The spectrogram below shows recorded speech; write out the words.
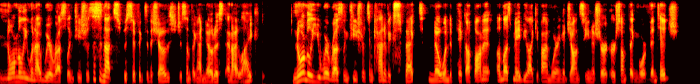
normally when I wear wrestling t-shirts. This is not specific to the show. This is just something I noticed and I like. Normally you wear wrestling t-shirts and kind of expect no one to pick up on it unless maybe like if I'm wearing a John Cena shirt or something more vintage.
